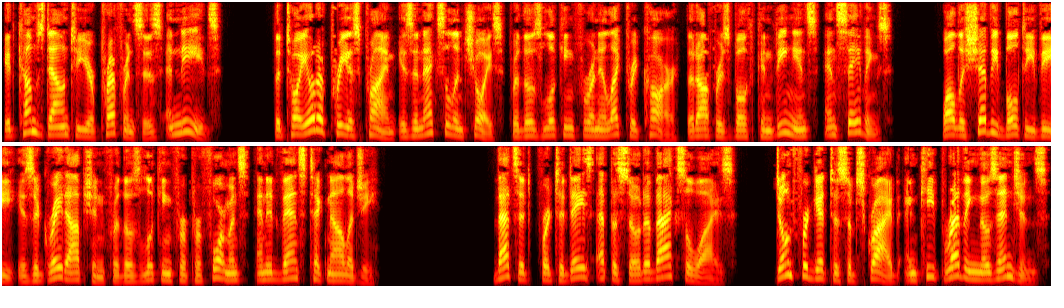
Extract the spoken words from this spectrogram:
it comes down to your preferences and needs. The Toyota Prius Prime is an excellent choice for those looking for an electric car that offers both convenience and savings. While the Chevy Bolt EV is a great option for those looking for performance and advanced technology. That's it for today's episode of Axlewise. Don't forget to subscribe and keep revving those engines.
